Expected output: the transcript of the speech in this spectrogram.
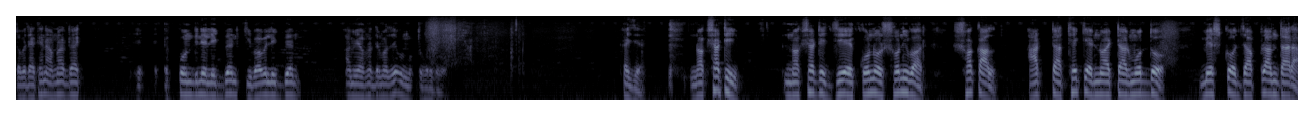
তবে দেখেন আপনারা কোন দিনে লিখবেন, কীভাবে লিখবেন, আমি আপনাদের মাঝে উন্মুক্ত করে দেব। এই যে, নকশাটি নকশাটি যে কোনো শনিবার সকাল আটটা থেকে নয়টার মধ্যে মেস্কো জাফরান দ্বারা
